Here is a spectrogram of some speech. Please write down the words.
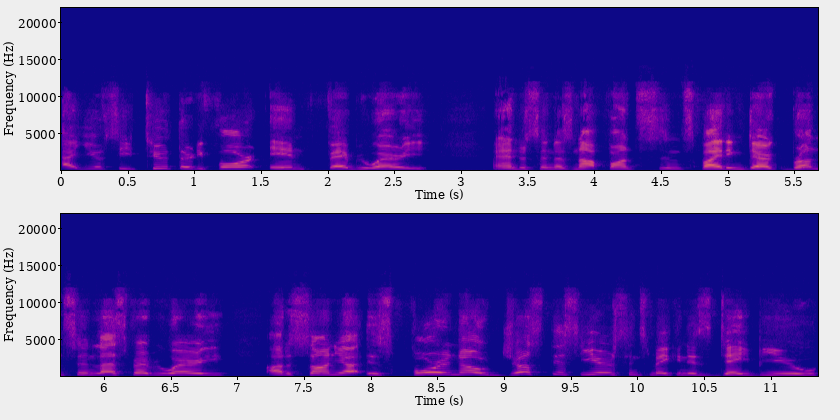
at UFC 234 in February. Anderson has not fought since fighting Derek Brunson last February. Adesanya is 4 0 just this year since making his debut,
